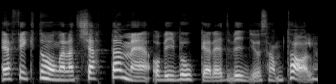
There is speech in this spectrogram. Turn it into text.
Jag fick någon att chatta med och vi bokade ett videosamtal.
